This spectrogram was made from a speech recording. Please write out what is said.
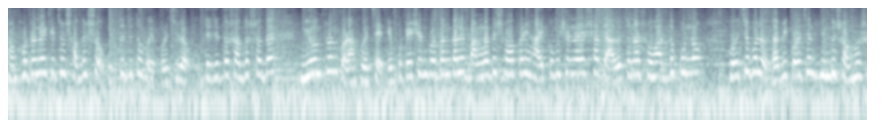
সংগঠনের কিছু সদস্য উত্তেজিত হয়ে পড়েছিল। উত্তেজিত সদস্যদের নিয়ন্ত্রণ করা হয়েছে। ডেপুটেশন প্রদানকালে বাংলাদেশ সহকারী হাই কমিশনারের সাথে আলোচনা সৌহার্দ্যপূর্ণ হয়েছে বলেও দাবি করেছেন হিন্দু সংঘর্ষ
